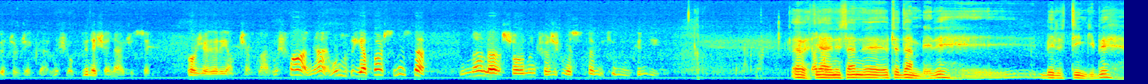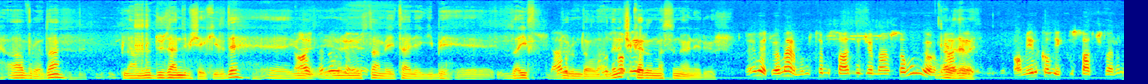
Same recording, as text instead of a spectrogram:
götüreceklermiş. Yok güneş enerjisi projeleri yapacaklarmış falan. Yani bunları yaparsınız da bunlarla sorunun çözülmesi tabii ki mümkün değil. Evet Yani- yani sen öteden beri e, belirttiğin gibi Avro'dan planlı düzenli bir şekilde e, Yunanistan ve İtalya gibi e, zayıf Yani durumda olanların tabii- çıkarılmasını öneriyoruz. Evet Ömer bunu tabii sadece ben savunmuyorum. Evet, yani evet. Amerikalı iktisatçıların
